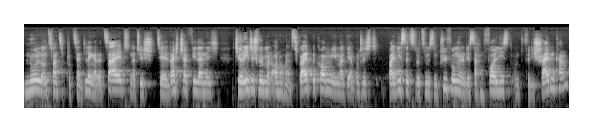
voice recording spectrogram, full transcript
0 und 20 Prozent längere Zeit. Natürlich zählen Rechtschreibfehler nicht. Theoretisch würde man auch noch einen Scribe bekommen, jemand, der im Unterricht bei dir sitzt oder zumindest in Prüfungen und dir Sachen vorliest und für dich schreiben kann,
